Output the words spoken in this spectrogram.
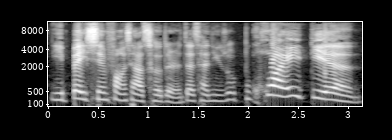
你被先放下车的人在餐厅说不快一点。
